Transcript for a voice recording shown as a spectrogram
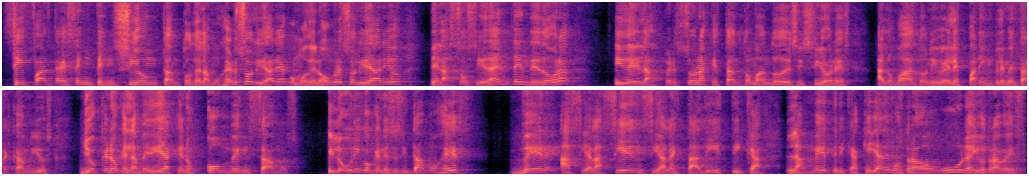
sí falta esa intención tanto de la mujer solidaria como del hombre solidario, de la sociedad entendedora y de las personas que están tomando decisiones a los más altos niveles para implementar cambios. Yo creo que en la medida que nos convenzamos, y lo único que necesitamos es ver hacia la ciencia, la estadística, la métrica, que ya ha demostrado una y otra vez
